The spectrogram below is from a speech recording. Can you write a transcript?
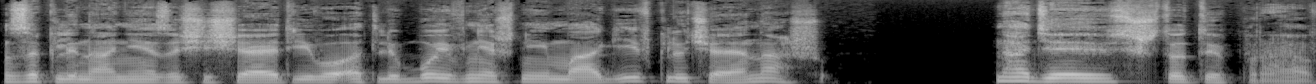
Заклинание защищает его от любой внешней магии, включая нашу. Надеюсь, что ты прав».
